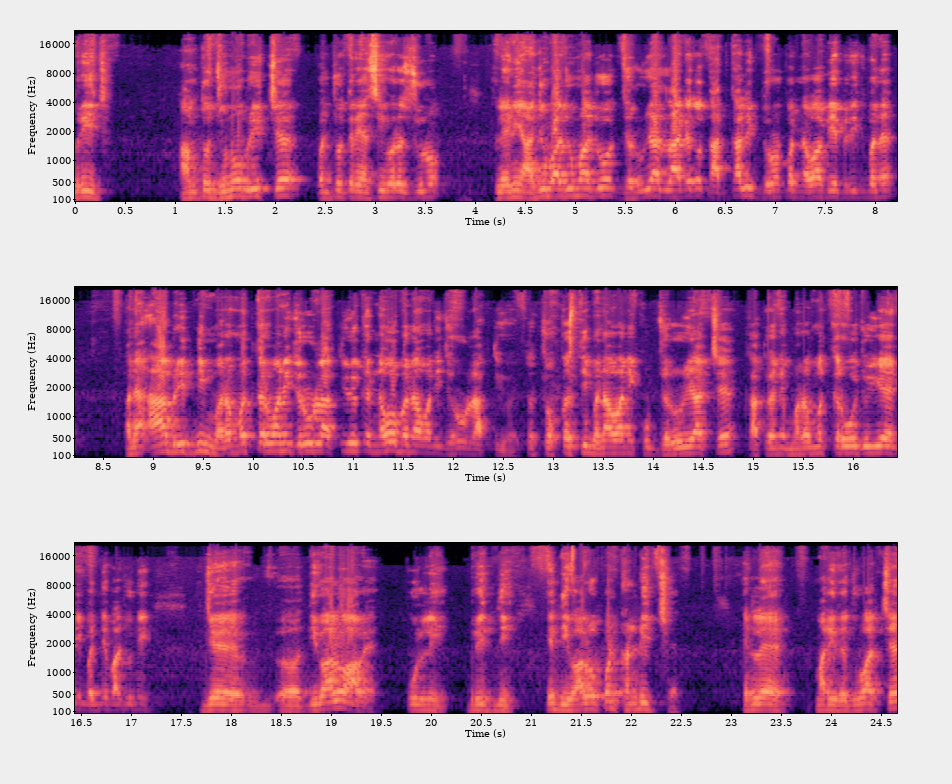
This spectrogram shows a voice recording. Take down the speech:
બ્રિજ, આમ તો જૂનો બ્રિજ છે, પંચોતેર એંસી વર્ષ જૂનો. એટલે એની આજુબાજુમાં જો જરૂરિયાત લાગે તો તાત્કાલિક ધોરણ પર નવા બે બ્રિજ બને. અને આ બ્રિજની મરમ્મત કરવાની જરૂર લાગતી હોય કે નવો બનાવવાની જરૂર લાગતી હોય? તો ચોક્કસથી બનાવવાની ખૂબ જરૂરિયાત છે. કાં તો એને મરમ્મત કરવો જોઈએ. એની બંને બાજુની જે દિવાલો આવે, પુલની, બ્રિજની, એ દિવાલો પણ ખંડિત છે. એટલે મારી રજૂઆત છે,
